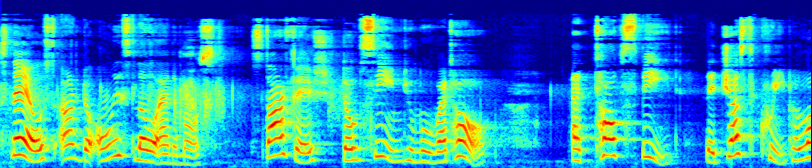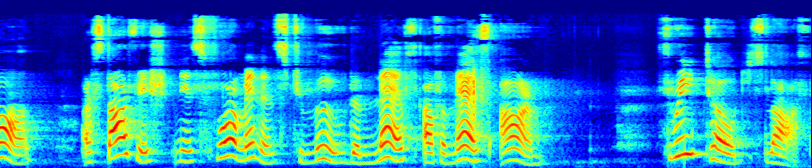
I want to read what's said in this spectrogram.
Snails aren't the only slow animals. Starfish don't seem to move at all. At top speed, they just creep along. A starfish needs four minutes to move the length of a man's arm. Three toed sloth.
